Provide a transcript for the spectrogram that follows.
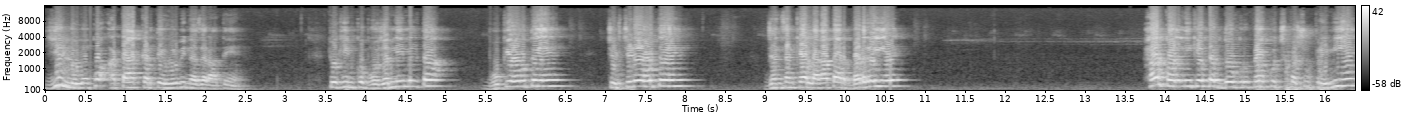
ये लोगों को अटैक करते हुए भी नज़र आते हैं, क्योंकि इनको भोजन नहीं मिलता, भूखे होते हैं, चिड़चिड़े होते हैं, जनसंख्या लगातार बढ़ रही है हर कॉलोनी के अंदर दो ग्रुप हैं, कुछ पशु प्रेमी हैं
